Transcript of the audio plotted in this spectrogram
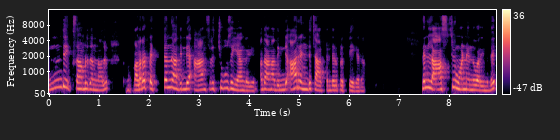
എന്ത് എക്സാമ്പിൾ തന്നാലും വളരെ പെട്ടെന്ന് അതിന്റെ ആൻസർ ചൂസ് ചെയ്യാൻ കഴിയും. അതാണ് അതിന്റെ ആ രണ്ട് ചാപ്റ്ററിന്റെ ഒരു പ്രത്യേകത. ദെൻ ലാസ്റ്റ് വൺ എന്ന് പറയുന്നത്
